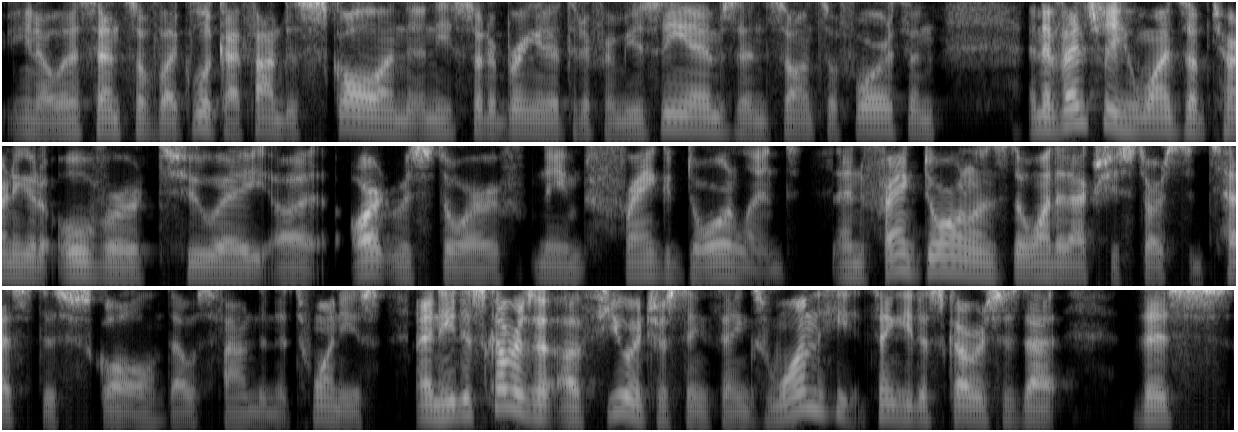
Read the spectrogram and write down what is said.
you know, in a sense of like, look, I found this skull. And, and he started bringing it to different museums and so on and so forth. And and eventually he winds up turning it over to a uh, art restorer named Frank Dorland. And Frank Dorland is the one that actually starts to test this skull that was found in the 20s. And he discovers a, a few interesting things. One he, thing he discovers is that this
